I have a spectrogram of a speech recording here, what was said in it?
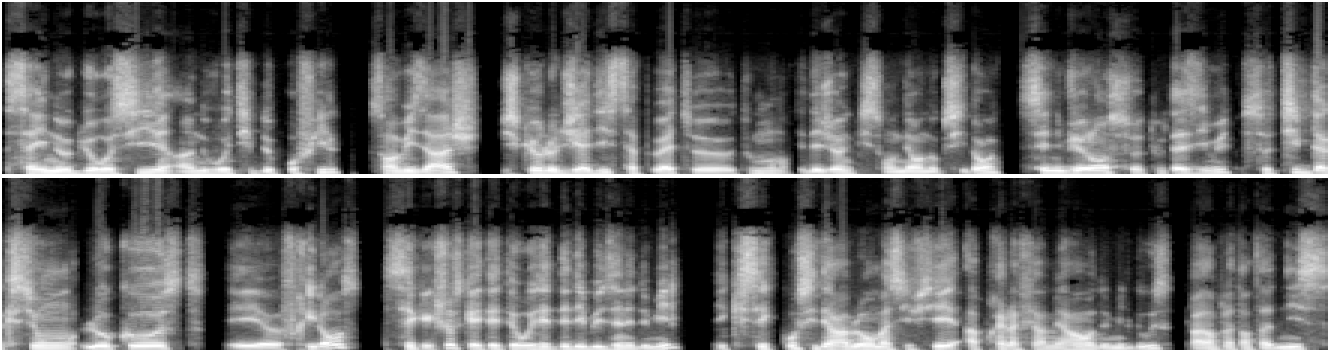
Ça inaugure aussi un nouveau type de profil sans visage, puisque le djihadiste, ça peut être euh, tout le monde. C'est des jeunes qui sont nés en Occident. C'est une violence tout azimut. Ce type d'action low cost et euh, freelance, c'est quelque chose qui a été théorisé dès début des années 2000 et qui s'est considérablement massifié après l'affaire Mera en 2012. Par exemple, l'attentat de Nice,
